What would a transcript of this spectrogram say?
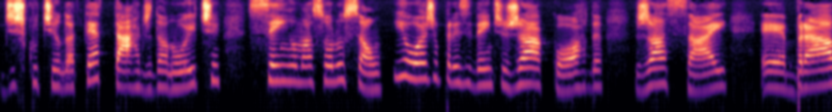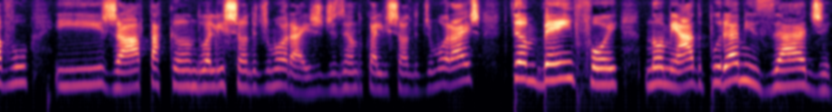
discutindo até tarde da noite sem uma solução. E hoje o presidente já acorda, já sai é, bravo e já atacando Alexandre de Moraes, dizendo que o Alexandre de Moraes também foi nomeado por amizade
